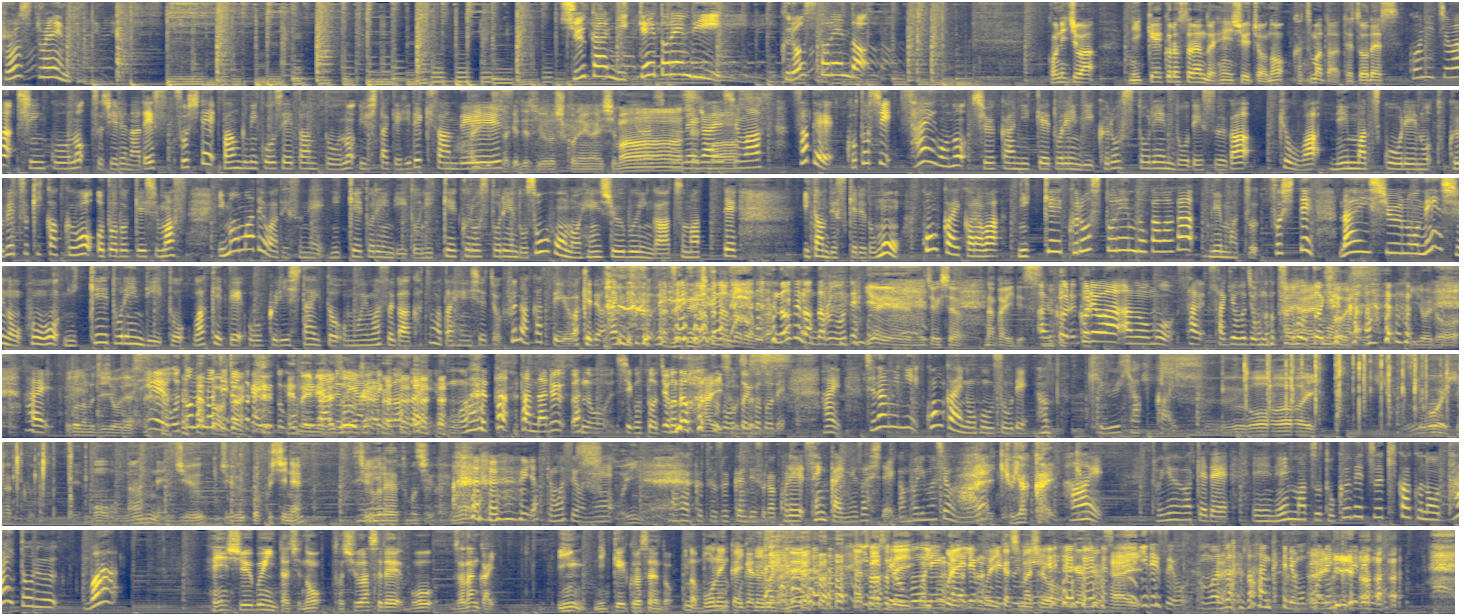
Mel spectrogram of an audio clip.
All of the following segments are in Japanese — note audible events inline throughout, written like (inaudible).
Cross Trend 週刊日経トレンディクロストレンド。こんにちは。日経クロストレンド編集長の勝俣哲夫です。こんにちは。進行の辻瑠奈です。そして番組構成担当の吉武秀樹さんはい、です、吉武です。よろしくお願いしよます。ろしくお願いします。さて今年最後の週刊日経トレンディクロストレンドですが今日は年末恒例の特別企画をお届けします。今まではですね日経トレンディと日経クロストレンド双方の編集部員が集まっていたんですけれども今回からは日経クロストレンド側が年末そして来週の年始の方を日経トレンディと分けてお送りしたいと思いますが勝俣編集長不仲っていうわけではないんですよね全然違うなんだろう？(laughs) なぜなんだろう？っていやいやいやめちゃくちゃ仲いいですあこれこれはあのもうさ作業上の都合というか、はいはい、いろいろ (laughs) はい。大人の事情ですい。え大人の事情とか言うと語弊があるのでやめてください。(laughs) もうた単なるあの仕事上の都はい合ということで、そはい。ちなみに今回の放送でなんと900回。すごい。すごい100ってもう何年？十十六七年？十ぐらいやってますよねね。(laughs) やってますよねす。ごいね。長く続くんですが、これ1000回目指して頑張りましょうね。はい、九百回。はい。というわけで、えー年末特別企画のタイトルは？編集部員たちの年忘れ棒座談会 in 日経クロストレンド今忘年会って言いましたね。いいですよ忘年会でもこれ生かしましょう。別にいいいいですよ。まあ、座談会でも忘年会でも。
